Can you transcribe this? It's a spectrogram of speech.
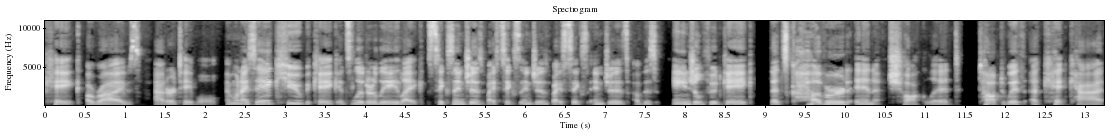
cake arrives at our table. And when I say a cube cake, it's literally like six inches by six inches by six inches of this angel food cake that's covered in chocolate, topped with a Kit Kat,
